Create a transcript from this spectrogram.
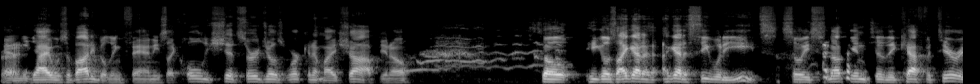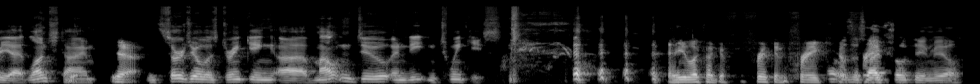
Right. And the guy was a bodybuilding fan. He's like, "Holy shit, Sergio's working at my shop," you know. So he goes, I gotta, I gotta see what he eats. So he snuck into the cafeteria at lunchtime. Yeah. And Sergio was drinking uh, Mountain Dew and eating Twinkies. and he looked like a freaking freak. It was his high protein meal.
